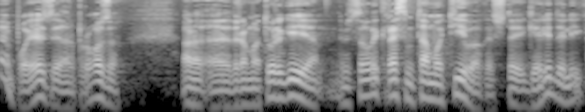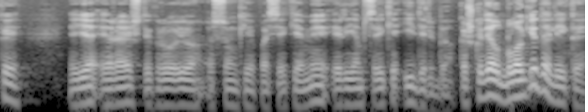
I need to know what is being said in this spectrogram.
e, poeziją ar prozą, ar e, dramaturgiją, visą laiką rasim tą motyvą, kad štai geri dalykai, jie yra iš tikrųjų sunkiai pasiekiami ir jiems reikia įdirbio. Kažkodėl blogi dalykai,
